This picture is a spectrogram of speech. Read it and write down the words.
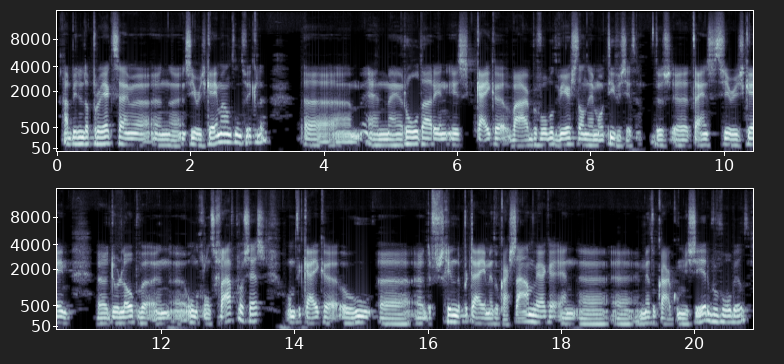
Ja, binnen dat project zijn we een, een series game aan het ontwikkelen. Um, en mijn rol daarin is kijken waar bijvoorbeeld weerstand en motieven zitten. Dus uh, tijdens het Serious Game uh, doorlopen we een uh, ondergronds graafproces om te kijken hoe de verschillende partijen met elkaar samenwerken en met elkaar communiceren bijvoorbeeld.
